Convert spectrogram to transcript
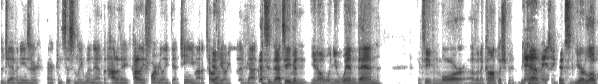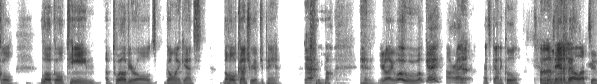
the japanese are are consistently win that but how do they how do they formulate that team out of tokyo yeah. they've got that's that's even you know when you win then it's even more of an accomplishment because yeah, amazing. it's your local local team of 12 year olds going against the whole country of japan yeah you know? and you're like whoa okay all right yeah. That's kind of cool. What What's Annabelle up to?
